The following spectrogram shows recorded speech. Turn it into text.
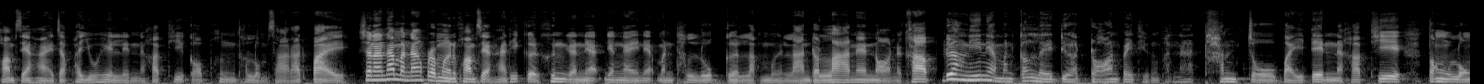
ความเสียหายจากพายุเฮเลนนะครับที่ก็เพิ่งถล่มสหรัฐไป ฉะนั้นถ้ามันนั่งประเมินความเสียหายที่เกิดขึ้นกันเนี่ยยังไงเนี่ยมันทะลุเกินหลักหมื่นล้านดอลลาร์แน่นอนนะครับเรื่องนี้เนี่ยมันก็เลยเดือดร้อนไปถึงพนักท่านโจไบเดนนะครับที่ต้องลง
